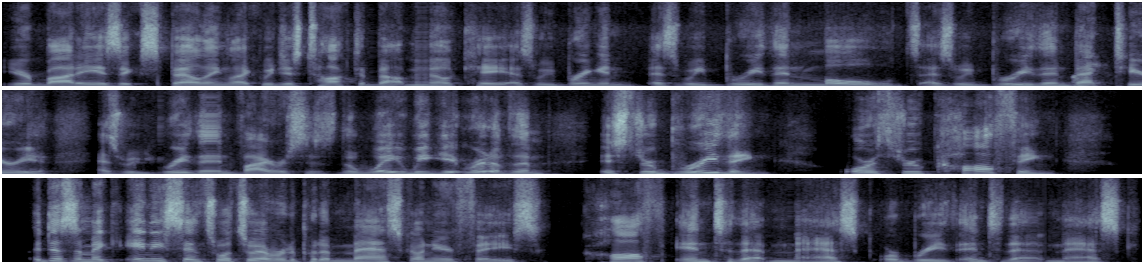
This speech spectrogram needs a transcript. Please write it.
Your body is expelling, like we just talked about, Mel K, as we bring in, as we breathe in molds, as we breathe in bacteria, as we breathe in viruses. The way we get rid of them is through breathing or through coughing. It doesn't make any sense whatsoever to put a mask on your face, cough into that mask, or breathe into that mask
